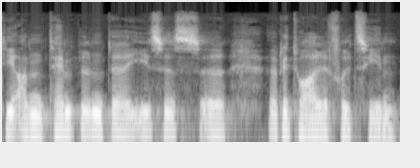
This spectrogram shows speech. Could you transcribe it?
die an Tempeln der Isis äh, Rituale vollziehen.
